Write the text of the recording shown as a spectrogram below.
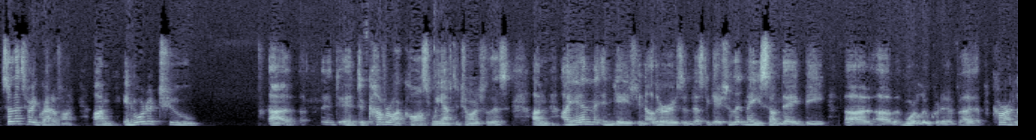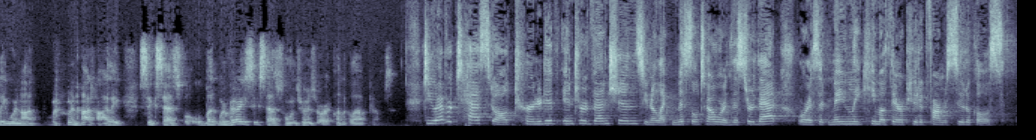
So that's very gratifying. Um, in order to uh, to cover our costs, we have to charge for this. Um, I am engaged in other areas of investigation that may someday be uh, uh, more lucrative. Uh, currently, we're not we're not highly successful, but we're very successful in terms of our clinical outcomes. Do you ever test alternative interventions, you know, like mistletoe or this or that, or is it mainly chemotherapeutic pharmaceuticals?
